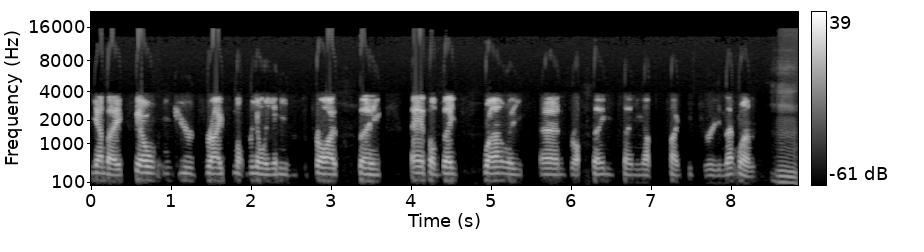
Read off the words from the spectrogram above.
Hyundai Excel endurance race, not really any surprise seeing Anton De Pasquale and Ross team teaming up to take victory in that one. Mm.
